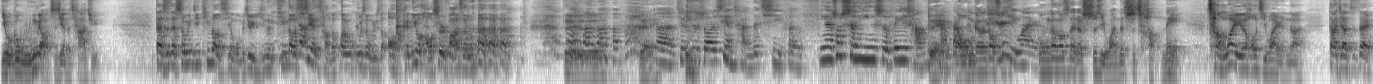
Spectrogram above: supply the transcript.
有个五秒之间的差距。但是在收音机听到之前，我们就已经能听到现场的欢呼声，我们就说哦，肯定有好事儿发生 了。对对对对对 嗯，就是说现场的气氛，应该说声音是非常非。常大的。然后我们刚刚告诉十几万人，我们刚刚告诉大家十几万，那是场内，场外也有好几万人呢。大家是在，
